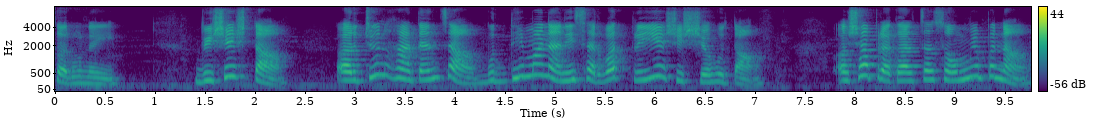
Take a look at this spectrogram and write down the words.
करू नये. विशेषतः अर्जुन हा त्यांचा बुद्धिमान आणि सर्वात प्रिय शिष्य होता. अशा प्रकारचा सौम्यपणा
